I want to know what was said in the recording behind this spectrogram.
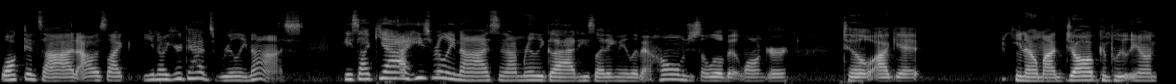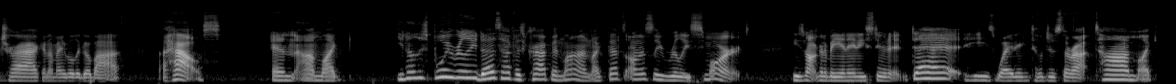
walked inside. I was like, you know, your dad's really nice. He's like, yeah, he's really nice, and I'm really glad he's letting me live at home just a little bit longer till I get, you know, my job completely on track and I'm able to go buy a house. And I'm like, you know, this boy really does have his crap in line. Like, that's honestly really smart. He's not going to be in any student debt. He's waiting till just the right time. Like,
